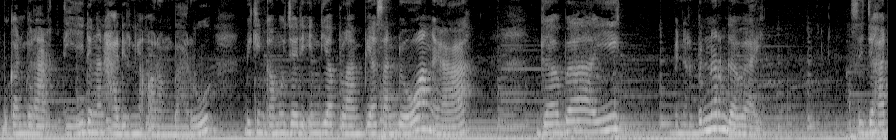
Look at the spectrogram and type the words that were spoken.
Bukan berarti dengan hadirnya orang baru bikin kamu jadi India pelampiasan doang ya. Gak baik, bener-bener gak baik. Sejahat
